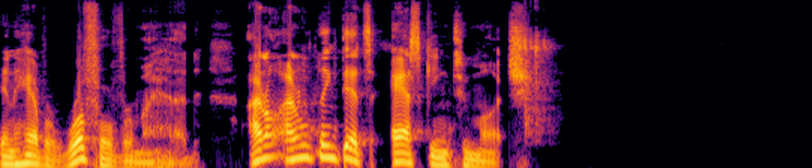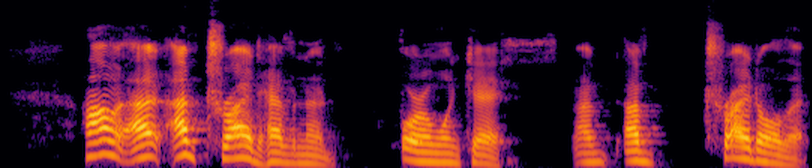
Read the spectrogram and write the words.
and have a roof over my head. I don't I don't think that's asking too much. I, I've tried having a 401k. I've I've tried all that.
